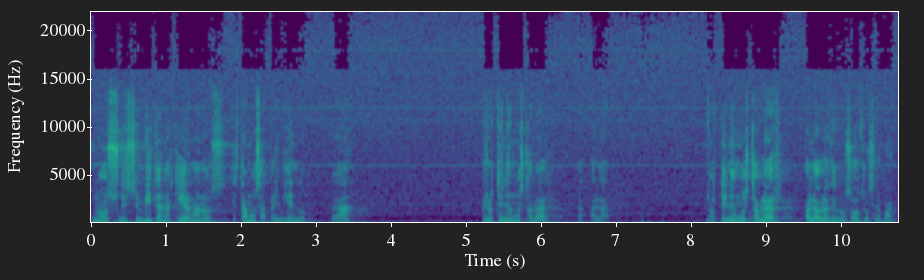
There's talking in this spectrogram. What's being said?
nos, invitan aquí, hermanos, estamos aprendiendo, ¿verdad? Pero tenemos que hablar la palabra. No tenemos que hablar palabra de nosotros, hermanos.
